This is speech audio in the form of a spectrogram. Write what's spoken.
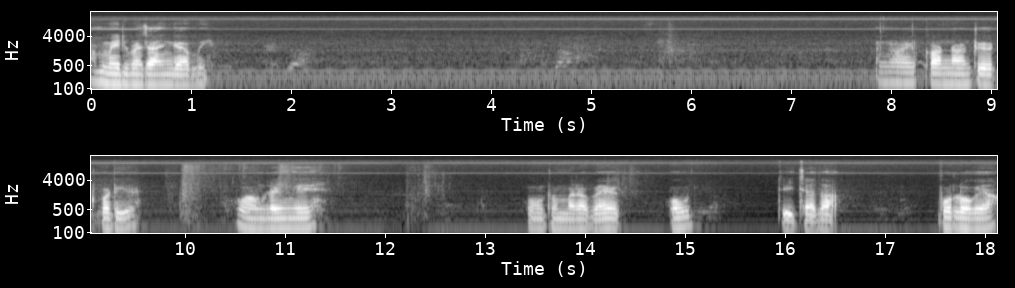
हम मेल में जाएँगे अभी नाइन्टी एट पड़ी है। वो हम लेंगे। और हमारा बैग बहुत ही ज़्यादा फुल हो गया।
